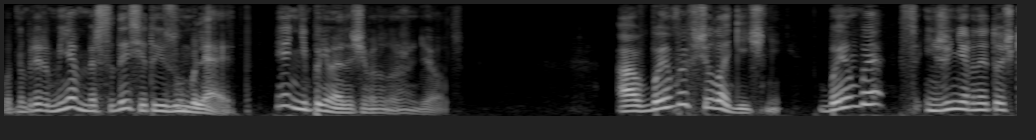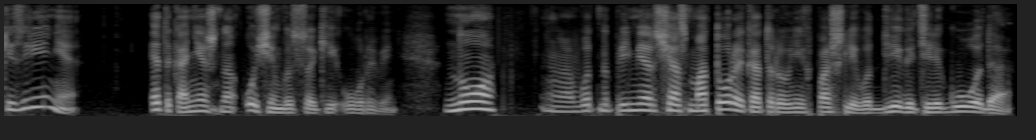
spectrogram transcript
вот, например, меня в Мерседесе это изумляет. Я не понимаю, зачем это нужно делать. А в BMW все логичней. BMW с инженерной точки зрения это, конечно, очень высокий уровень. Но э, вот, например, сейчас моторы, которые у них пошли, вот двигатели года,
